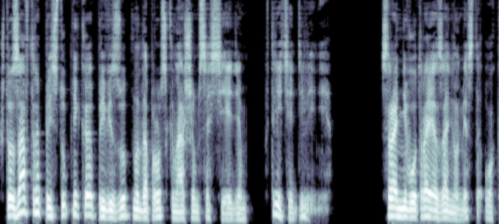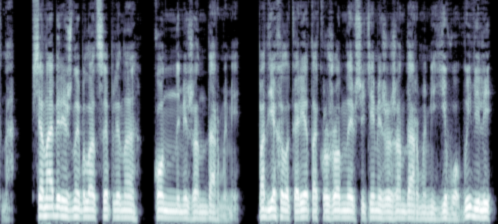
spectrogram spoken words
что завтра преступника привезут на допрос к нашим соседям в третье отделение. С раннего утра я занял место у окна. Вся набережная была оцеплена конными жандармами. Подъехала карета, окруженная все теми же жандармами. Его вывели.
